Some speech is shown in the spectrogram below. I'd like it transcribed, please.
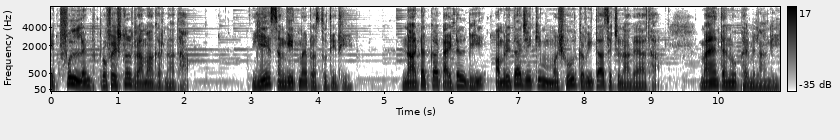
एक फुल लेंथ प्रोफेशनल ड्रामा करना था। यह संगीतमय प्रस्तुति थी। नाटक का टाइटल भी अमृता जी की मशहूर कविता से चुना गया था। मैं तेनू फिर मिलांगी।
